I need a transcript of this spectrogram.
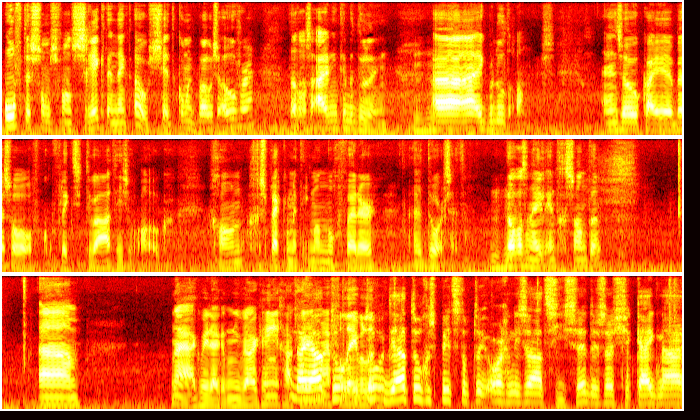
Of er soms van schrikt en denkt, oh shit, kom ik boos over? Dat was eigenlijk niet de bedoeling. Mhm. Eh, ik bedoel het anders. En zo kan je best wel, of conflict situaties of ook, gewoon gesprekken met iemand nog verder eh, doorzetten. Mhm. Dat was een hele interessante. Ehm, nou ja, ik weet eigenlijk niet waar ik heen ga. Kan Nou ja, toe, ja, toegespitst op de organisaties. Hè? Dus als je kijkt naar,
